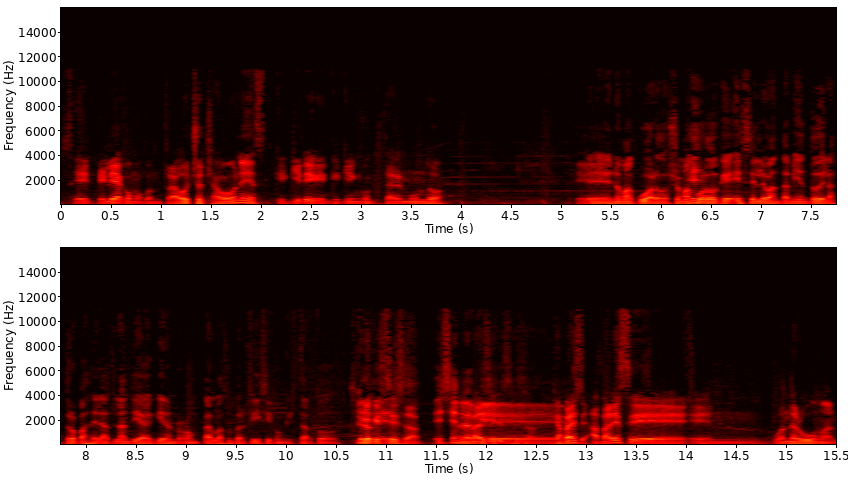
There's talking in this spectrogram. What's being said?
se pelea como contra ocho chabones que quiere que quieren conquistar el mundo? Eh, no me acuerdo. Yo me es- acuerdo que es el levantamiento de las tropas de la Atlántida que quieren romper la superficie y conquistar todo. Sí, Creo que es, es- esa. es en Me la parece que- es esa. Que aparece, aparece en Wonder Woman.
